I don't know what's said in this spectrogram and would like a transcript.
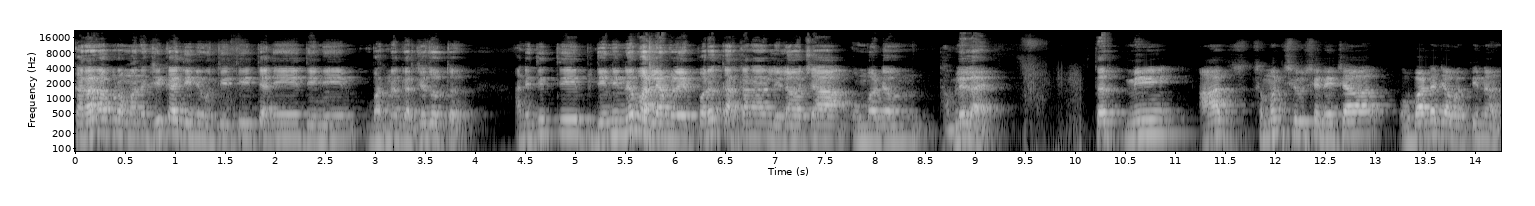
कराराप्रमाणे जी काय देणी होती ती त्यांनी देणी भरणं गरजेचं होतं. आणि ती ती देणी न भरल्यामुळे परत कारखाना लिलावाच्या उंबरठ्यावरून थांबलेला आहे. तर मी आज समंत शिवसेनेच्या उभाटाच्या वतीनं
